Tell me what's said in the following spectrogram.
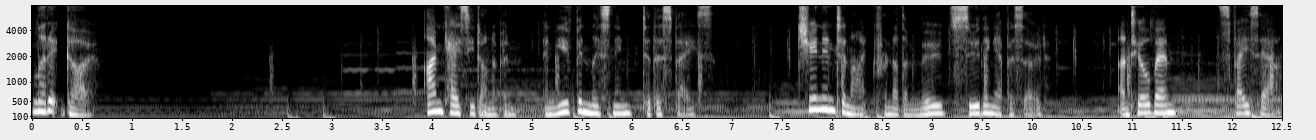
let it go. I'm Casey Donovan, and you've been listening to The Space. Tune in tonight for another mood soothing episode. Until then, space out.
